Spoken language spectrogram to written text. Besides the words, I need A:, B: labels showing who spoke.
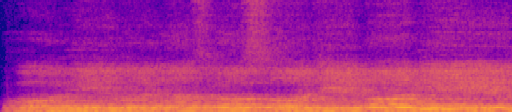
A: Помилуй нас, Господи, помилуй.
